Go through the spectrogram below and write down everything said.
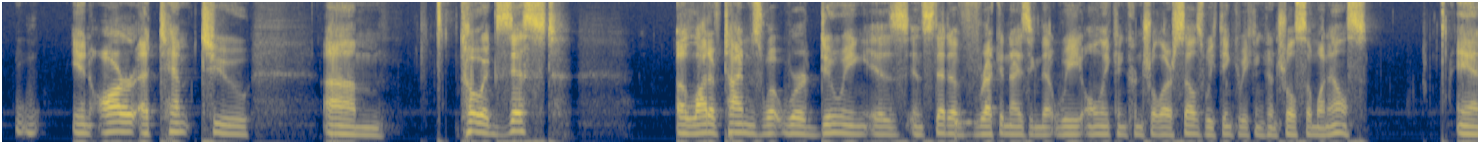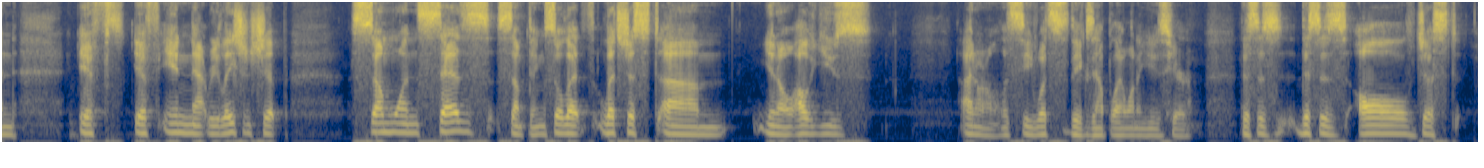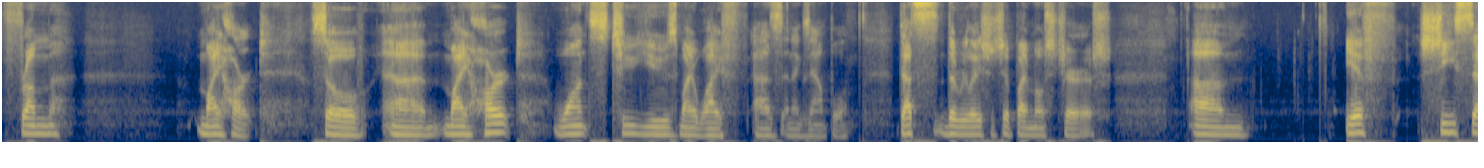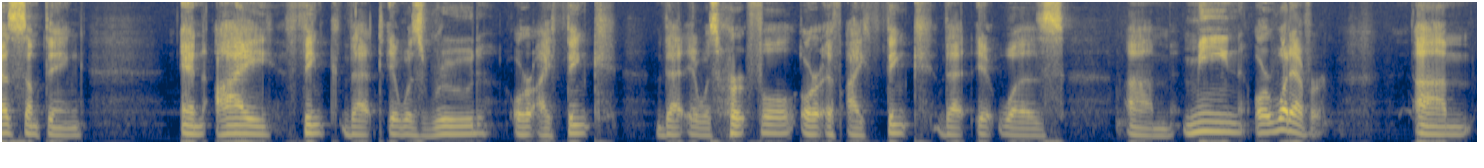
in our attempt to um, coexist, a lot of times what we're doing is instead of recognizing that we only can control ourselves, we think we can control someone else. And if if in that relationship someone says something, so let's let's just um, you know I'll use I don't know. Let's see what's the example I want to use here. This is this is all just from my heart. So uh, my heart wants to use my wife as an example. That's the relationship I most cherish. Um, if she says something and I think that it was rude or I think that it was hurtful or if I think that it was um, mean or whatever. Um,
